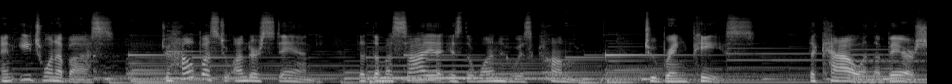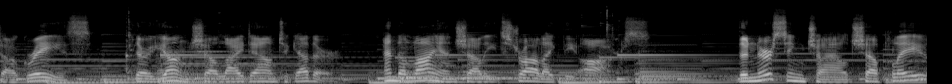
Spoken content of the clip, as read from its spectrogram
and each one of us to help us to understand that the Messiah is the one who has come to bring peace. The cow and the bear shall graze, their young shall lie down together, and the lion shall eat straw like the ox. The nursing child shall play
